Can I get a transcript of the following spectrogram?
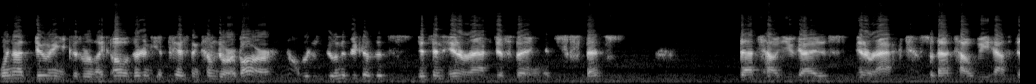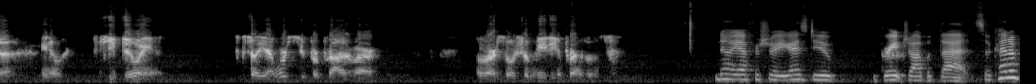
we're not doing it because we're like, oh, they're gonna get pissed and come to our bar. We're just doing it because it's it's an interactive thing. It's that's that's how you guys interact. So that's how we have to, you know, keep doing it. So yeah, we're super proud of our of our social media presence. No, yeah, for sure. You guys do a great job with that. So kind of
